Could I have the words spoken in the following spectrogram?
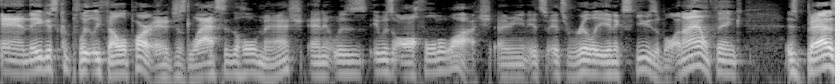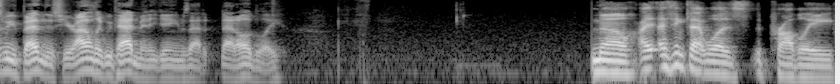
and they just completely fell apart and it just lasted the whole match and it was it was awful to watch i mean it's it's really inexcusable and i don't think as bad as we've been this year i don't think we've had many games that that ugly No, I, I think that was probably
